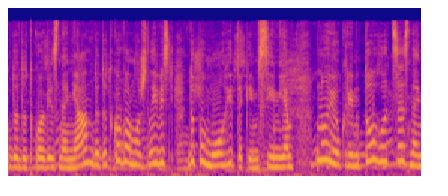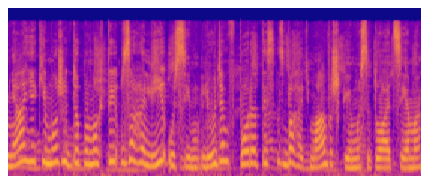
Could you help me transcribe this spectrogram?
Додаткові знання, додаткова можливість допомоги таким сім'ям. Ну і окрім того, це знання, які можуть допомогти взагалі усім людям впоратись з багатьма важкими ситуаціями.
